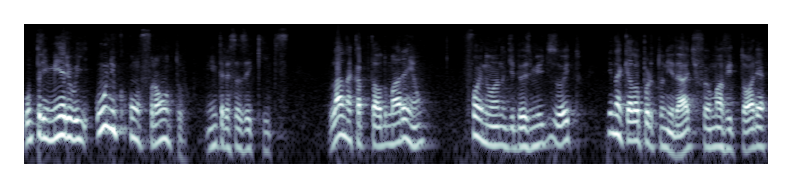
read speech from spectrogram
O primeiro e único confronto entre essas equipes lá na capital do Maranhão foi no ano de 2018 e naquela oportunidade foi uma vitória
